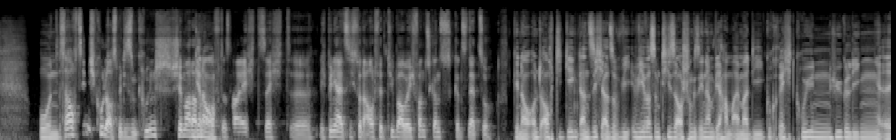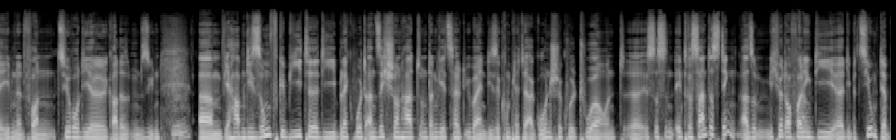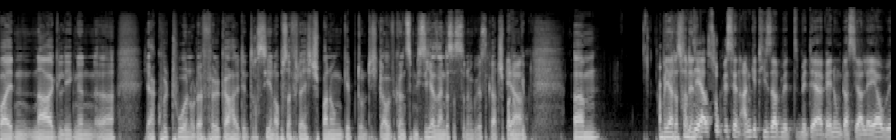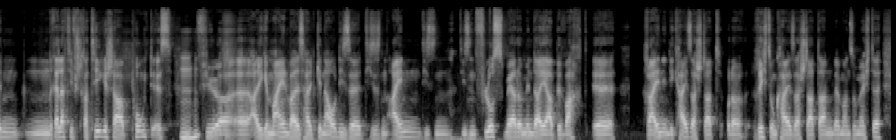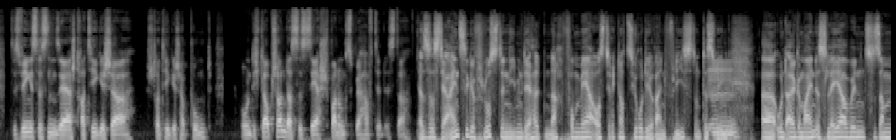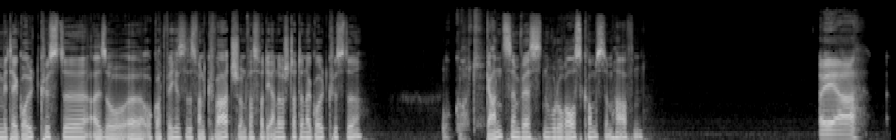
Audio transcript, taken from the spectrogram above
Und das sah auch ziemlich cool aus mit diesem grünen Schimmer da genau. drauf. Das war echt, echt äh, ich bin ja jetzt nicht so der Outfit-Typ, aber ich fand es ganz, ganz nett so. Genau, und auch die Gegend an sich, also wie, wie wir es im Teaser auch schon gesehen haben, wir haben einmal die recht grünen, hügeligen äh, Ebenen von Cyrodiil, gerade im Süden. Mhm. Ähm, wir haben die Sumpfgebiete, die Blackwood an sich schon hat und dann geht es halt über in diese komplette agonische Kultur und äh, es ist ein interessantes Ding. Also mich würde auch vor ja. allem die, äh, die Beziehung der beiden nahegelegenen äh, ja, Kulturen oder Völker halt interessieren, ob es da vielleicht Spannungen gibt. Und ich glaube, wir können uns ziemlich sicher sein, dass es zu einem gewissen Grad Spannung ja. gibt. Ähm, aber ja, das, das war haben sie ja so ein bisschen angeteasert mit, mit der Erwähnung, dass ja Layer Win ein relativ strategischer Punkt ist mhm. für äh, allgemein, weil es halt genau diese, diesen einen, diesen, diesen Fluss mehr oder minder ja bewacht äh, rein in die Kaiserstadt oder Richtung Kaiserstadt dann, wenn man so möchte. Deswegen ist das ein sehr strategischer, strategischer Punkt. Und ich glaube schon, dass es sehr spannungsbehaftet ist da. Also es ist der einzige Fluss der Neben, der halt nach, vom Meer aus direkt nach Cyrodiil reinfließt und deswegen mhm. äh, und allgemein ist Leawin zusammen mit der Goldküste, also äh, oh Gott, welches ist das? War Quatsch und was war die andere Stadt an der Goldküste? Oh Gott. Ganz im Westen, wo du rauskommst im Hafen. Ja,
